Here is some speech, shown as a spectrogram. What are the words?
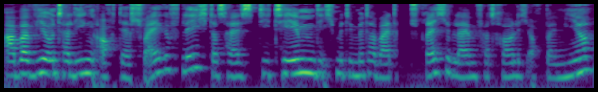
aber wir unterliegen auch der Schweigepflicht. Das heißt, die Themen, die ich mit den Mitarbeitern bespreche, bleiben vertraulich auch bei mir.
